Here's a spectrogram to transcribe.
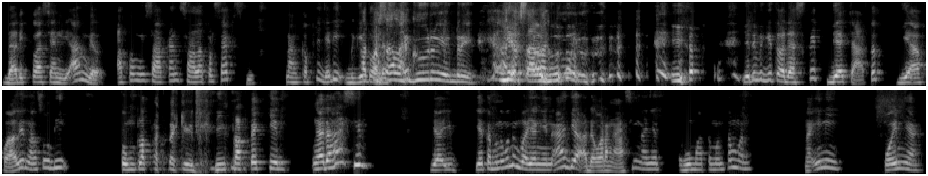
dari kelas yang diambil atau misalkan salah persepsi nangkepnya jadi begitu atau ada salah script, guru Henry. Iya salah guru. iya. Jadi begitu ada script dia catat dia hafalin langsung ditumplak praktekin. dipraktekin. Nggak ada hasil. Ya ya teman-teman bayangin aja ada orang asing nanya rumah teman-teman. Nah ini poinnya.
